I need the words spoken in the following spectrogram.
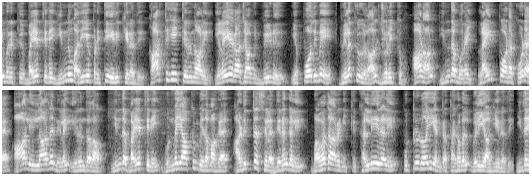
இவருக்கு பயத்தினை இன்னும் அதிகப்படுத்தி இருக்கிறது. கார்த்திகை திருநாளில் இளையராஜாவின் வீடு எப்போதுமே விளக்குகளால் ஜொலிக்கும். ஆனால் இந்த முறை லைட் போடக்கூட ஆள் இல்லாத நிலை இருந்ததாம். இந்த பயத்தினை உண்மையாக்கும் விதமாக அடுத்த சில தினங்களில் பவதாரணிக்கு கல்லீரலில் புற்றுநோய் என்ற தகவல் வெளியாகிறது. இதை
